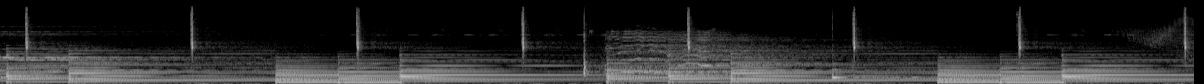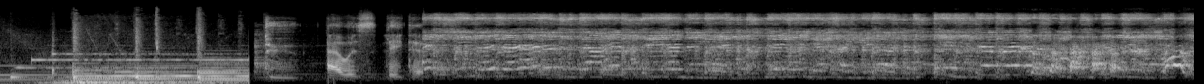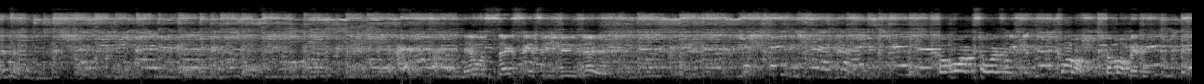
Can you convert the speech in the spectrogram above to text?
Two hours later. You did. Come walk towards me. Come on, come on, baby.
